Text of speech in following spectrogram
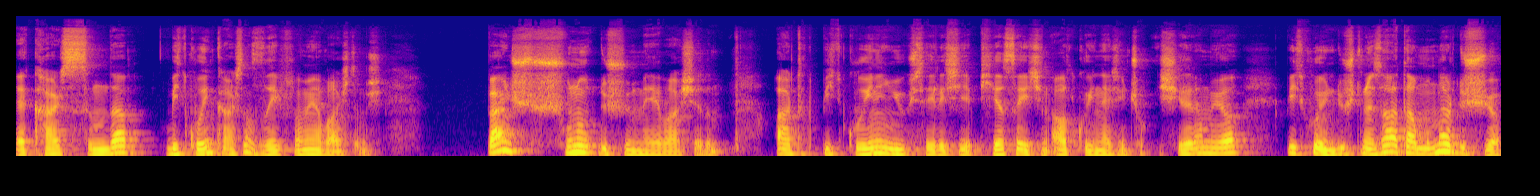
e, karşısında Bitcoin karşısında zayıflamaya başlamış. Ben şunu düşünmeye başladım. Artık Bitcoin'in yükselişi piyasa için altcoin'ler için çok işe yaramıyor. Bitcoin düştüğünde zaten bunlar düşüyor.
